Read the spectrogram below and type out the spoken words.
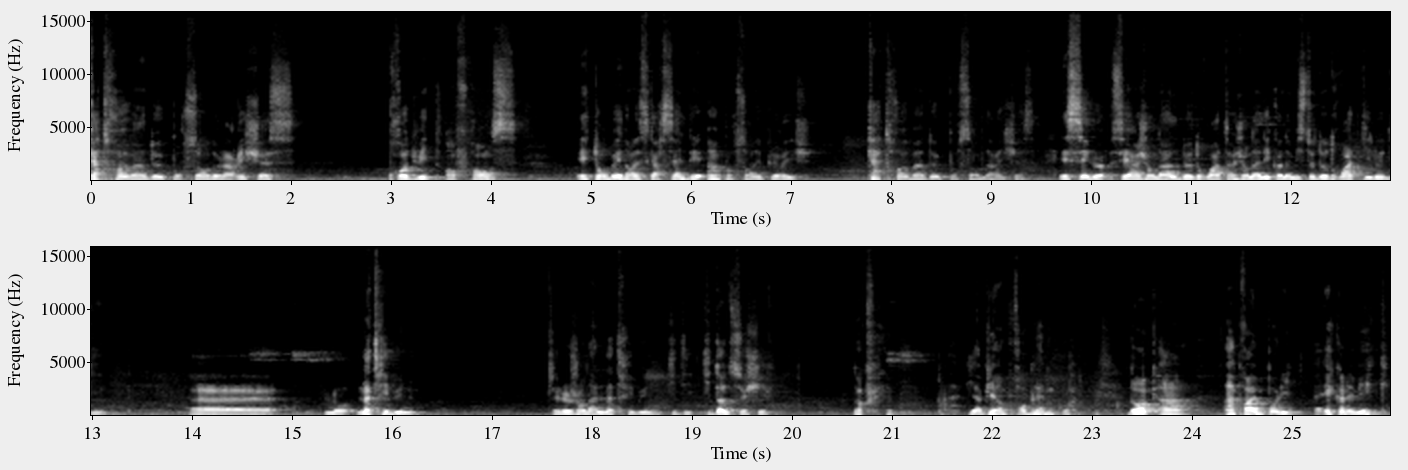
82% de la richesse produite en France est tombée dans l'escarcelle des 1% les plus riches. 82% de la richesse. Et c'est un journal de droite, un journal économiste de droite qui le dit. Euh, la Tribune. C'est le journal La Tribune qui, dit, qui donne ce chiffre. Donc, il y a bien un problème, quoi. Donc, un, problème économique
